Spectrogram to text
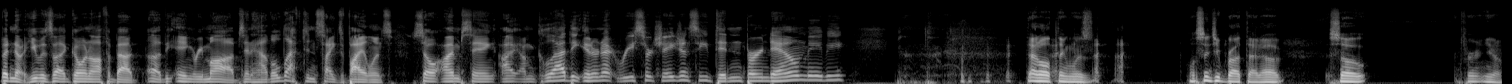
but no, he was uh, going off about uh, the angry mobs and how the left incites violence. So I'm saying I, I'm glad the Internet Research Agency didn't burn down. Maybe. That whole thing was, well, since you brought that up, so for, you know,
